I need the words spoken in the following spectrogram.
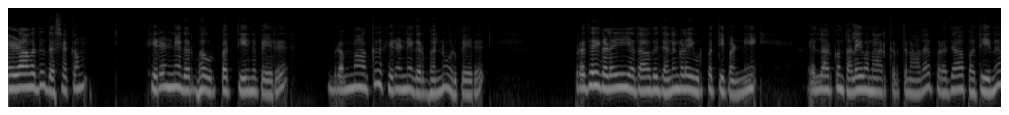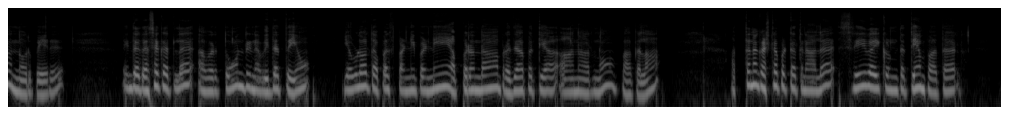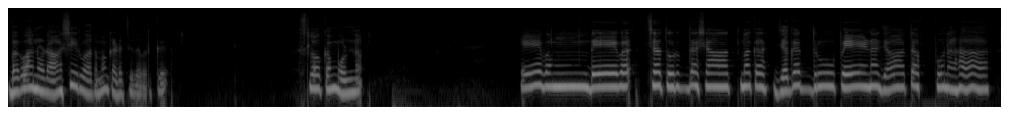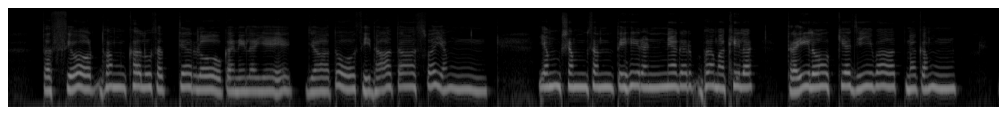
ஏழாவது தசகம் ஹிரண்ய கர்ப்ப உற்பத்தின்னு பேர். பிரம்மாவுக்கு ஹிரண்யகர்ப்பன்னு ஒரு பேர். பிரஜைகளை அதாவது ஜனங்களை உற்பத்தி பண்ணி எல்லாருக்கும் தலைவனாக இருக்கிறதுனால பிரஜாபதின்னு இன்னொரு பேர். இந்த தசகத்தில் அவர் தோன்றின விதத்தையும் எவ்வளோ தபஸ் பண்ணி பண்ணி அப்புறம்தான் பிரஜாபதியாக ஆனார்னும் பார்க்கலாம். அத்தனை கஷ்டப்பட்டதுனால ஸ்ரீவைகுண்டத்தையும் பார்த்தார். பகவானோட ஆசீர்வாதமும் கிடைச்சிது அவருக்கு. श्लोकम् ओण् एवं देवचतुर्दशात्मकजगद्रूपेण जातः पुनः तस्योर्ध्वं खलु सत्यलोकनिलये जातोऽसि धाता स्वयं। यं शंसन्ति हिरण्यगर्भमखिलत्रैलोक्यजीवात्मकं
